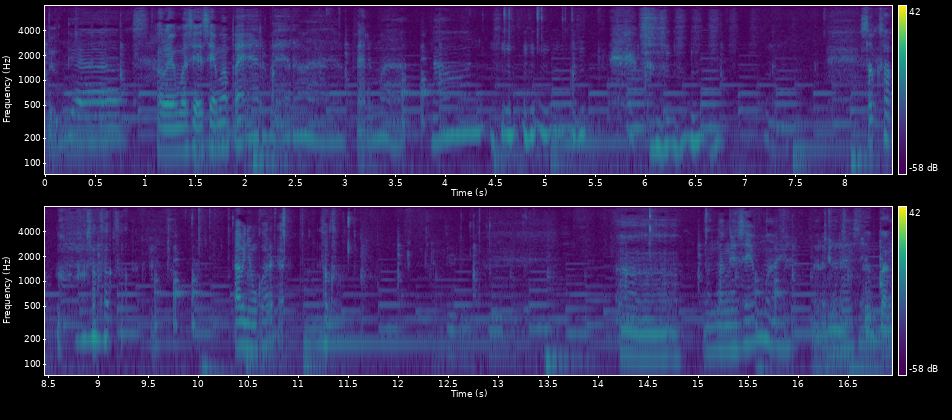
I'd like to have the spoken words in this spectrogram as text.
Tugas. Kalau yang masih SMA PR PR mah PR mah naon Sok sok. Sok sok sok. Ah minum korek kak sok sok. Eh, tentang SMA ya? Gara-gara SMA Tentang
